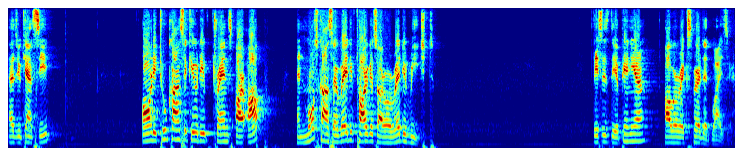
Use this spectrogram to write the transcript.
as you can see. Only two consecutive trends are up and most conservative targets are already reached. This is the opinion of our expert advisor.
